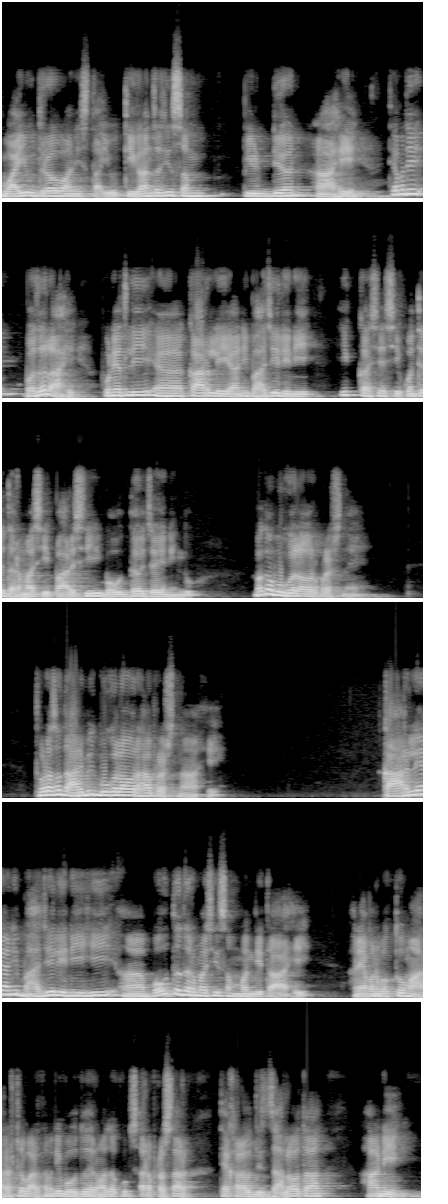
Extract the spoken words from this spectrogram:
वायू द्रव आणि स्थायू. तिघांचं जे संपीड्य आहे त्यामध्ये बदल आहे. पुण्यातली कारले आणि भाजी लेणी ही कशाशी कोणत्या धर्माशी पारशी बौद्ध जैन हिंदू? बघा भूगोलावर प्रश्न आहे. थोडासा धार्मिक भूगोलावर हा प्रश्न आहे. कार्ले आणि भाजी लेणी ही बौद्ध धर्माशी संबंधित आहे. आणि आपण बघतो महाराष्ट्र भारतामध्ये बौद्ध धर्माचा खूप सारा प्रसार त्या कालावधीत झाला होता. आणि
